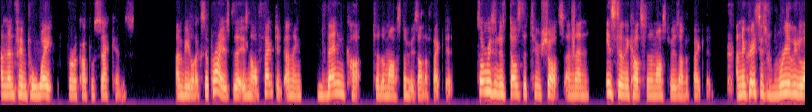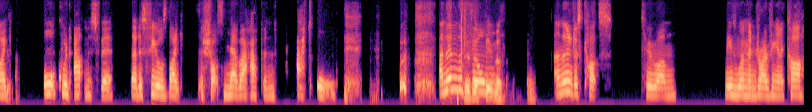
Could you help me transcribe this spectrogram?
and then for him to wait for a couple seconds and be like surprised that he's not affected, and then then cut to the master who's unaffected. For some reason, just does the two shots and then instantly cuts to the master who's unaffected, and it creates this really like awkward atmosphere that just feels like the shots never happened at all. And then the There's film, of and then it just cuts to um these women driving in a car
